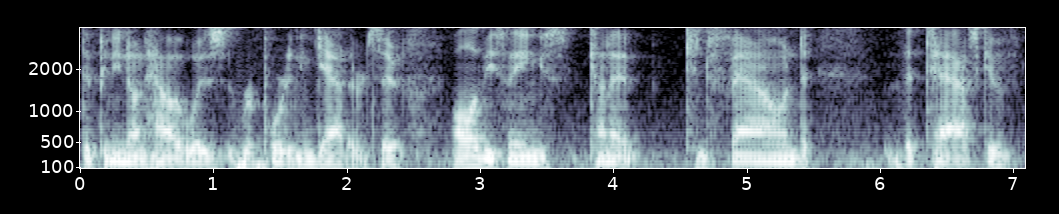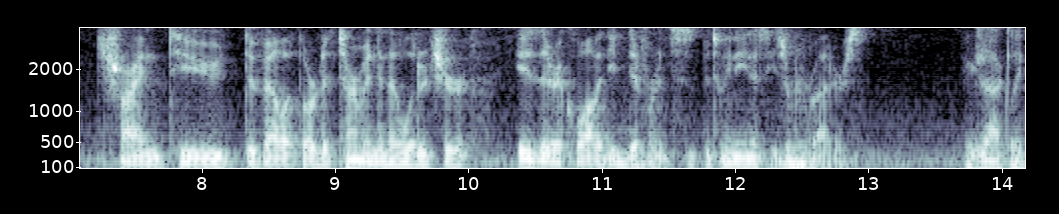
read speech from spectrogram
depending on how it was reported and gathered. So all of these things kind of confound the task of trying to develop or determine in the literature is there a quality difference between anesthesia mm-hmm. providers? Exactly.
